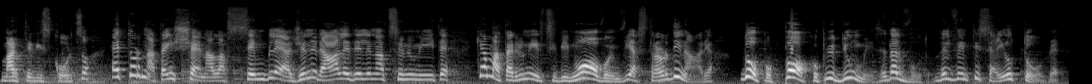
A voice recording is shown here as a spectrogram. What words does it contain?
Martedì scorso è tornata in scena l'Assemblea Generale delle Nazioni Unite, chiamata a riunirsi di nuovo in via straordinaria dopo poco più di un mese dal voto del 26 ottobre.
